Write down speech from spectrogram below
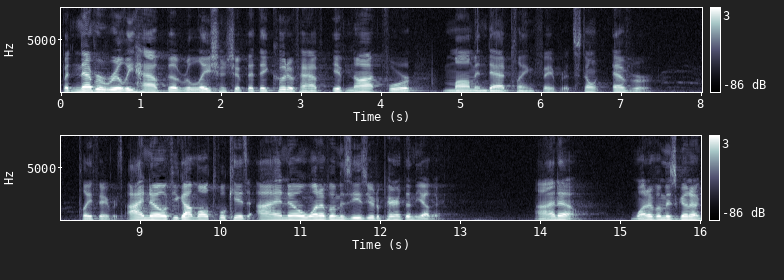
but never really have the relationship that they could have had if not for mom and dad playing favorites. Don't ever play favorites. I know if you got multiple kids, I know one of them is easier to parent than the other. I know. One of them is going to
